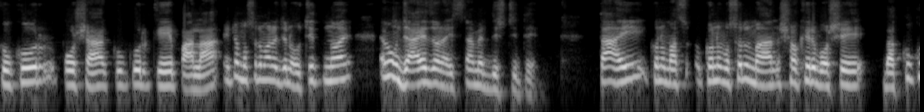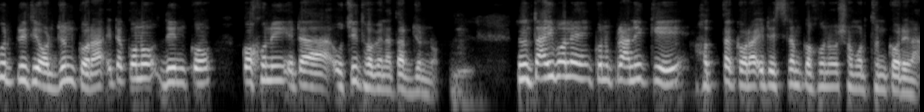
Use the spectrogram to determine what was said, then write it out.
কুকুর পোষা, কুকুরকে পালা, এটা মুসলমানের জন্য উচিত নয় এবং জায়েজ নয় ইসলামের দৃষ্টিতে। তাই কোনো কোনো মুসলমান শখের বসে বা কুকুর প্রীতি অর্জন করা, এটা কোনো দিন কখনোই এটা উচিত হবে না তার জন্য। কিন্তু তাই বলে কোন প্রাণীকে হত্যা করা, এটা ইসলাম কখনো সমর্থন করে না।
